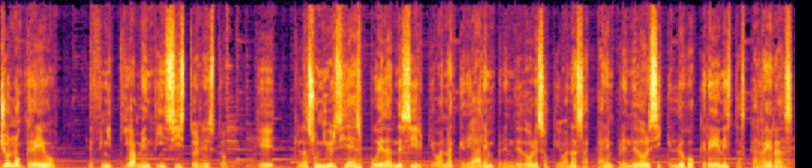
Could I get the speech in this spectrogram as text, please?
yo no creo, definitivamente insisto en esto, que, que las universidades puedan decir que van a crear emprendedores o que van a sacar emprendedores y que luego creen estas carreras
